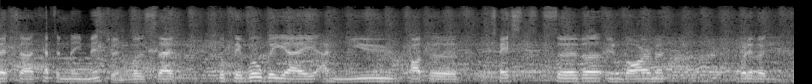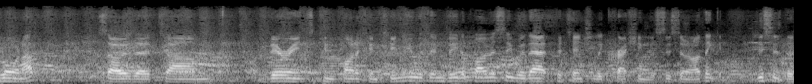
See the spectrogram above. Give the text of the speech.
that uh, Captain Meme mentioned was that look, there will be a, a new type of test server environment, whatever, drawn up, so that um, variants can kind of continue within V diplomacy without potentially crashing the system. And I think this is the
